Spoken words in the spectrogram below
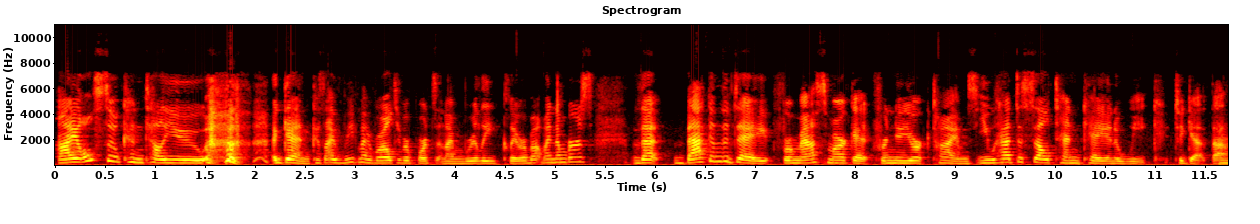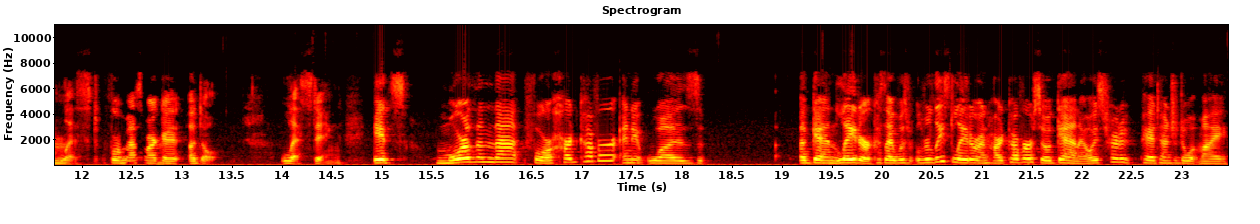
I also can tell you, again, because I read my royalty reports and I'm really clear about my numbers, that back in the day for mass market for New York Times, you had to sell 10K in a week to get that mm. list for mass market mm. adult listing. It's more than that for hardcover, and it was again later because I was released later in hardcover. So again, I always try to pay attention to what my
